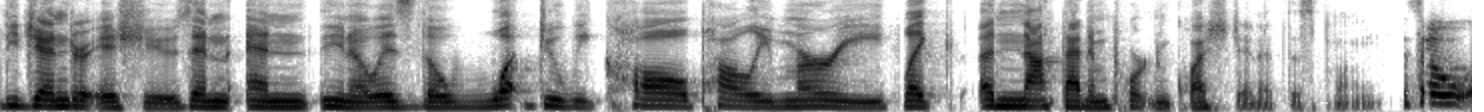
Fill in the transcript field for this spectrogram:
the gender issues and and you know is the what do we call Pauli Murray like a not that important question at this point. So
